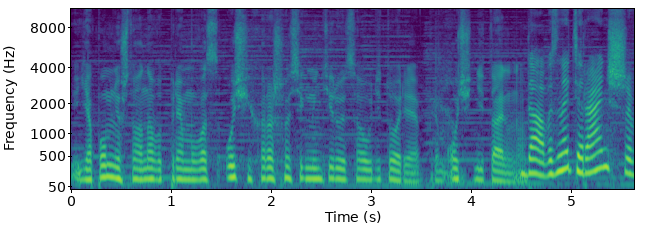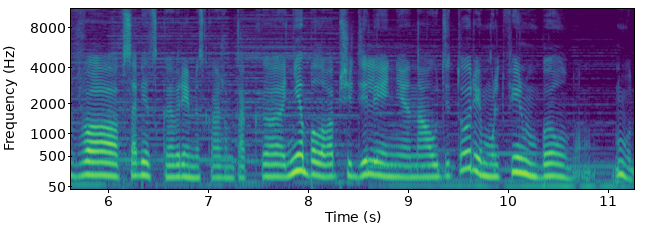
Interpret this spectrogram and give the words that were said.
Я помню, что она вот прям у вас очень хорошо сегментируется аудитория, прям очень детально. Да, вы знаете, раньше в, в советское время, скажем так, э, не было вообще деления на аудитории. Мультфильм был, ну,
